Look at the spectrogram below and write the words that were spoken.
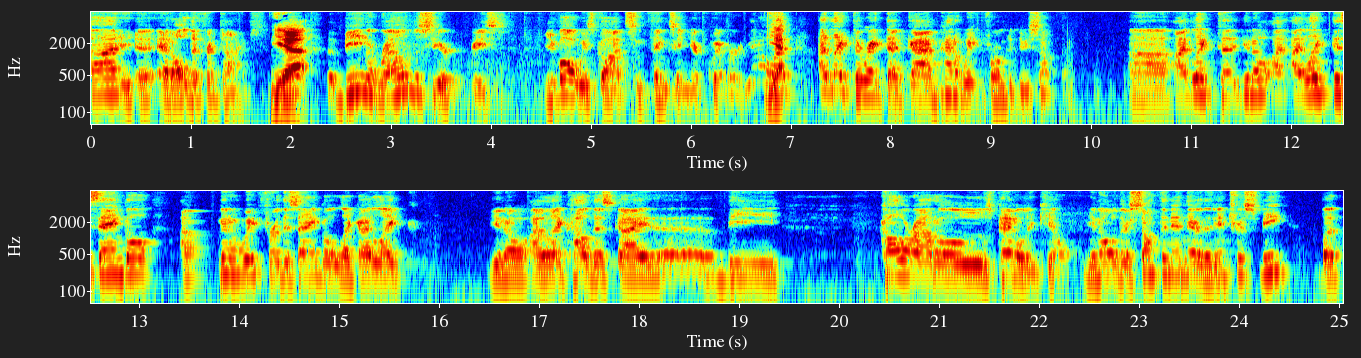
Uh, at all different times. Yeah. Being around the series you've always got some things in your quiver. You know what? I'd like to write that guy. I'm kind of waiting for him to do something. Uh, I'd like to, you know, I, I like this angle. I'm going to wait for this angle. Like I like, you know, I like how this guy, uh, the Colorado's penalty kill. You know, there's something in there that interests me. But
